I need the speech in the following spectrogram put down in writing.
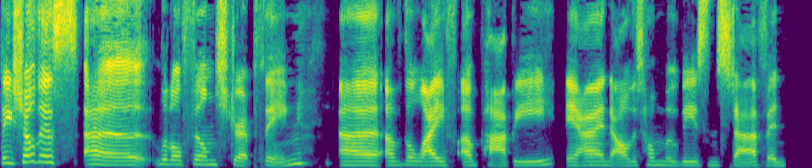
they show this uh, little film strip thing uh, of the life of Poppy and all these home movies and stuff, and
